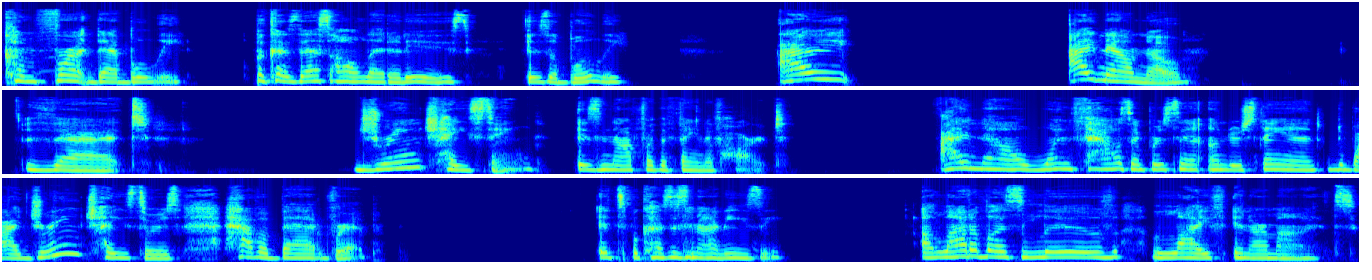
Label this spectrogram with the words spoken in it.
confront that bully? Because that's all that it is, is a bully. I, I now know that dream chasing is not for the faint of heart. I now 1000% understand why dream chasers have a bad rep. It's because it's not easy. A lot of us live life in our minds.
